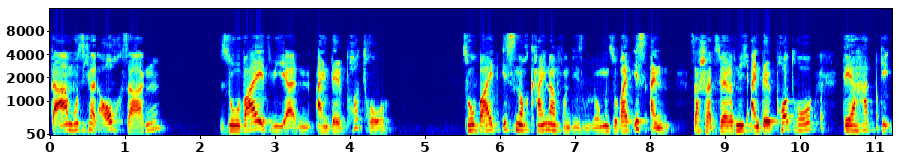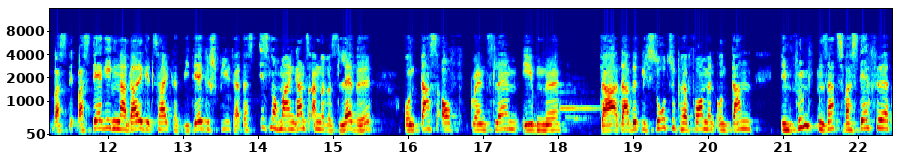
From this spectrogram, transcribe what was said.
da muss ich halt auch sagen, so weit wie ein, ein Del Potro, so weit ist noch keiner von diesen Jungen, so weit ist ein Sascha Zverev nicht, ein Del Potro, der hat, was, was der gegen Nadal gezeigt hat, wie der gespielt hat, das ist nochmal ein ganz anderes Level und das auf Grand Slam Ebene, da, da wirklich so zu performen und dann im fünften Satz, was der für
